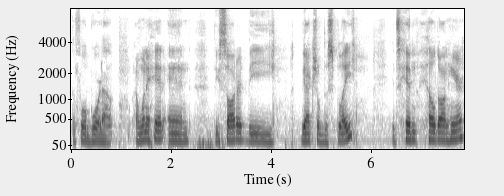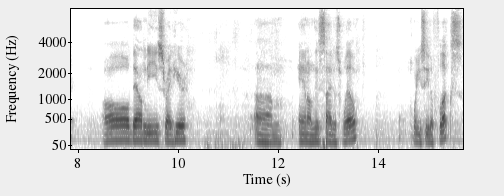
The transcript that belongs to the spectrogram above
the full board out. I went ahead and desoldered the, the actual display. It's held on here, all down these right here um, and on this side as well, where you see the flux.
